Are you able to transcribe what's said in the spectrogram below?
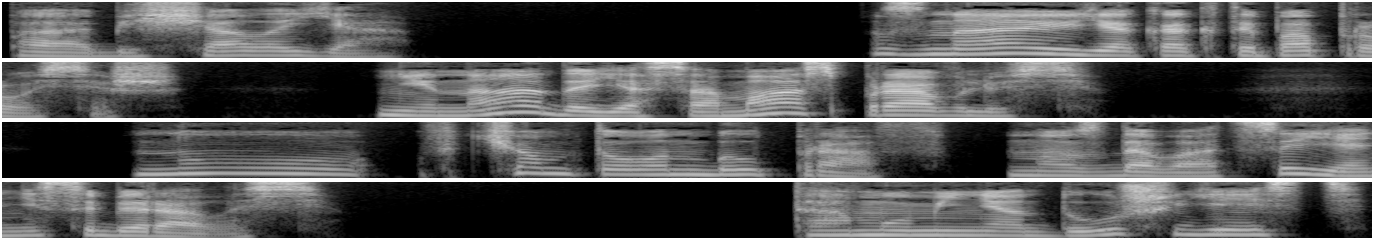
пообещала я. Знаю я, как ты попросишь. Не надо, я сама справлюсь. Ну, в чем то он был прав, но сдаваться я не собиралась. «Там у меня душ есть».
